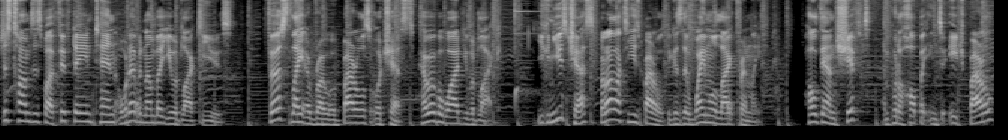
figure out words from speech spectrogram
just times this by 15, 10, or whatever number you would like to use. First, lay a row of barrels or chests, however wide you would like. You can use chests, but I like to use barrels because they're way more lag friendly. Hold down shift and put a hopper into each barrel.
